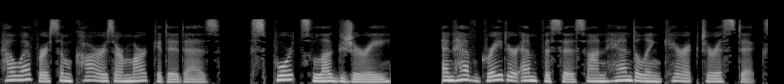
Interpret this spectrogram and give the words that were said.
however, some cars are marketed as sports luxury and have greater emphasis on handling characteristics.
